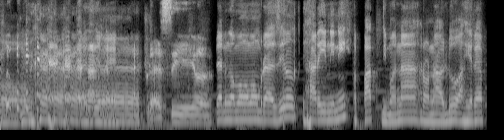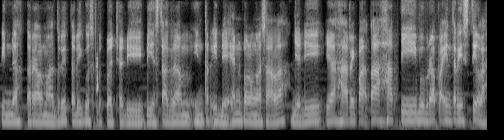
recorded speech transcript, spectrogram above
oh, Brazil ya. Brasil. Dan ngomong-ngomong Brazil, hari ini nih tepat di mana Ronaldo akhirnya pindah ke Real Madrid. Tadi gue sempat baca di, di Instagram Inter IDN kalau nggak salah. Jadi ya hari patah hati beberapa Interisti lah.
